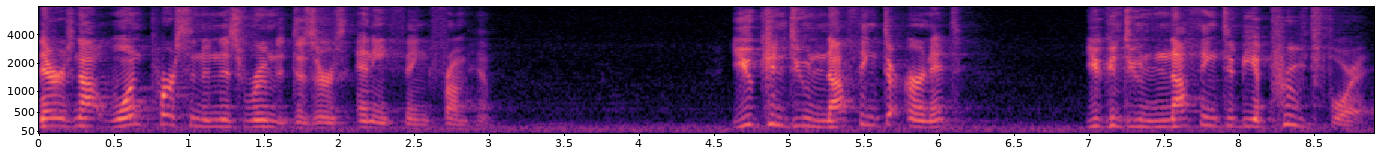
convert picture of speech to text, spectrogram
There is not one person in this room that deserves anything from him. You can do nothing to earn it. You can do nothing to be approved for it.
